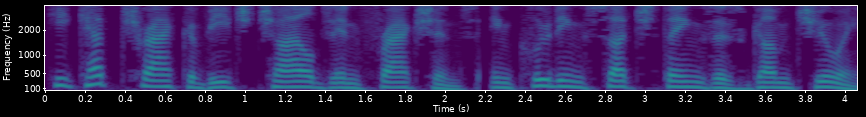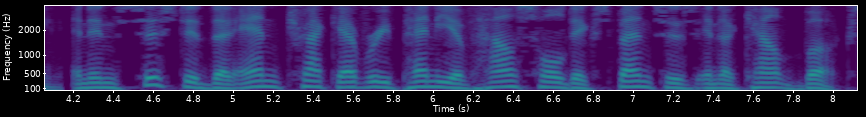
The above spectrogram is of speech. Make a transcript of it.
He kept track of each child's infractions including such things as gum chewing and insisted that Anne track every penny of household expenses in account books.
